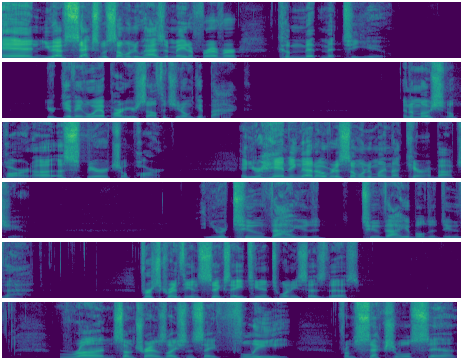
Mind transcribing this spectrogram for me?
and you have sex with someone who hasn't made a forever commitment to you, you're giving away a part of yourself that you don't get back an emotional part, a, a spiritual part. And you're handing that over to someone who might not care about you. And you are too valued, too valuable to do that. 1 Corinthians 6, 18 and 20 says this Run. Some translations say flee from sexual sin.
